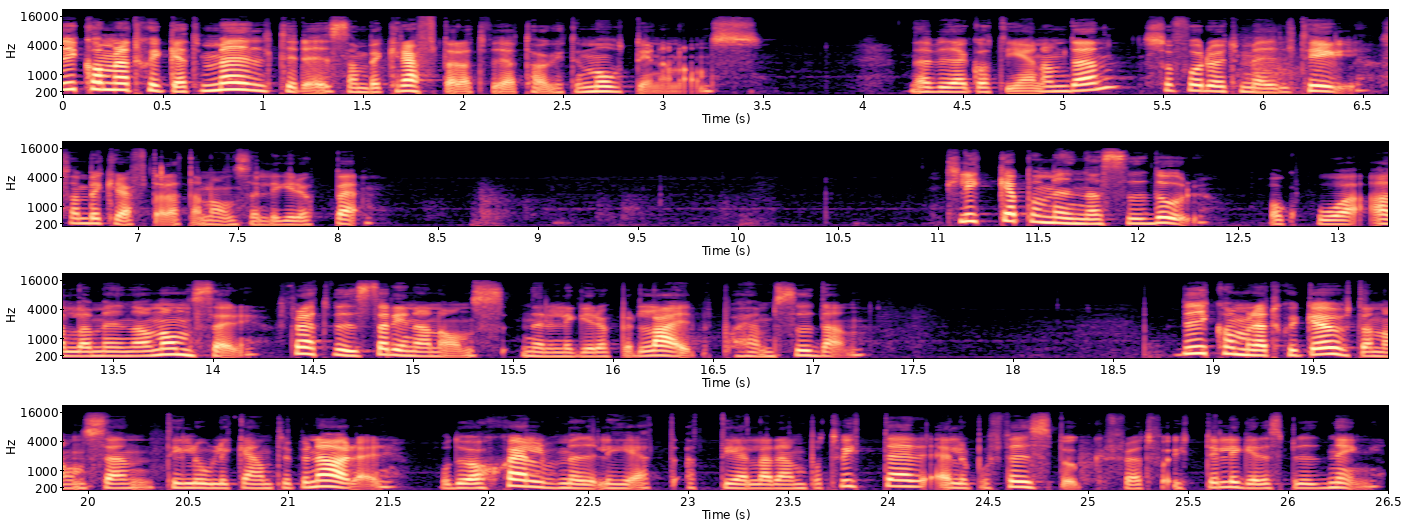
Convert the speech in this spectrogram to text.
Vi kommer att skicka ett mejl till dig som bekräftar att vi har tagit emot din annons. När vi har gått igenom den så får du ett mejl till som bekräftar att annonsen ligger uppe. Klicka på Mina sidor och på Alla mina annonser för att visa din annons när den ligger uppe live på hemsidan. Vi kommer att skicka ut annonsen till olika entreprenörer och du har själv möjlighet att dela den på Twitter eller på Facebook för att få ytterligare spridning.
